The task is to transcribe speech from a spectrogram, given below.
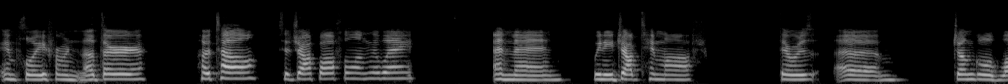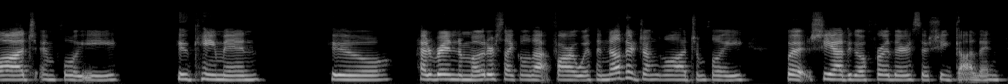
employee from another hotel to drop off along the way. And then when he dropped him off, there was a um, Jungle Lodge employee who came in who had ridden a motorcycle that far with another Jungle Lodge employee, but she had to go further, so she got in,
